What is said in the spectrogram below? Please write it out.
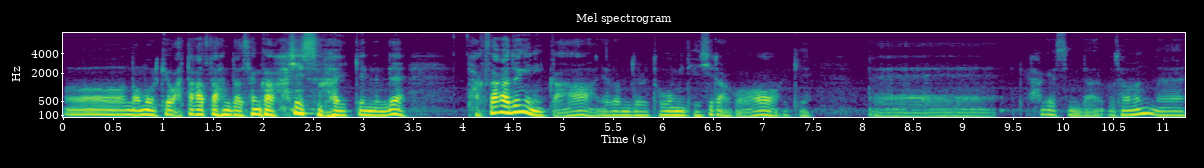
어, 너무 이렇게 왔다 갔다 한다 생각하실 수가 있겠는데 박사과정이니까 여러분들 도움이 되시라고 이렇게 에, 하겠습니다. 우선 네,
